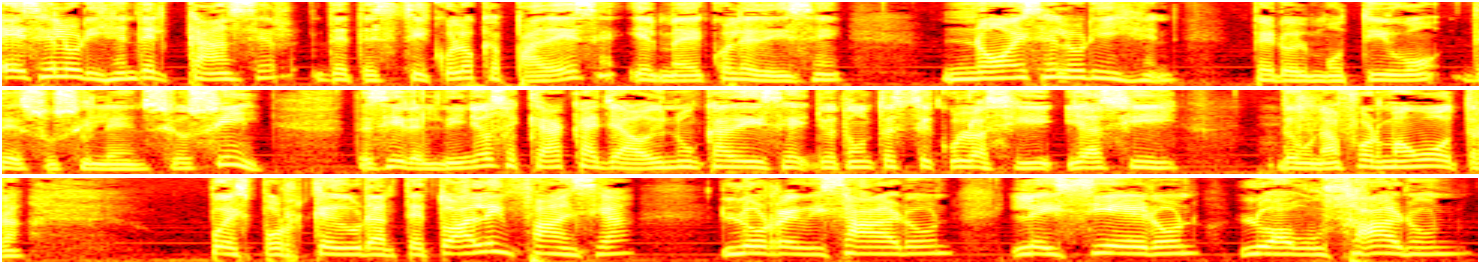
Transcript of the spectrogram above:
es el origen del cáncer de testículo que padece y el médico le dice, no es el origen, pero el motivo de su silencio sí. Es decir, el niño se queda callado y nunca dice, yo tengo un testículo así y así, de una forma u otra, pues porque durante toda la infancia lo revisaron, le hicieron, lo abusaron.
